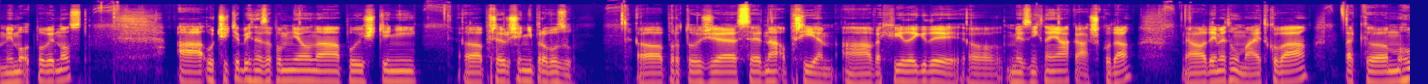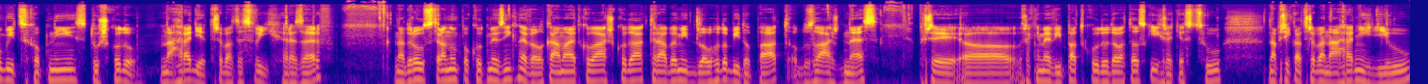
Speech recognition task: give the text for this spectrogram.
mimo odpovědnost. A určitě bych nezapomněl na pojištění přerušení provozu. Eh, protože se jedná o příjem a ve chvíli, kdy eh, mi vznikne nějaká škoda, eh, dejme tomu majetková, tak mohu být schopný tu škodu nahradit třeba ze svých rezerv. Na druhou stranu, pokud mi vznikne velká majetková škoda, která bude mít dlouhodobý dopad, obzvlášť dnes při, řekněme, výpadku dodavatelských řetězců, například třeba náhradních dílů,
